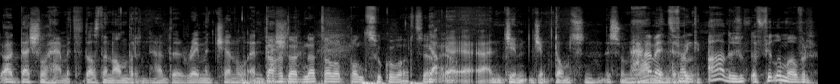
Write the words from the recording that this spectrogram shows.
ah, Dashiell Hammett. Dat is de andere, hè, de Raymond Channel en Dat je daar net al op aan het zoeken wordt. Ja, Ja, ja, ja, ja, en Jim, Jim Thompson is zo'n Hammett, van... Ah, er is ook een film over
